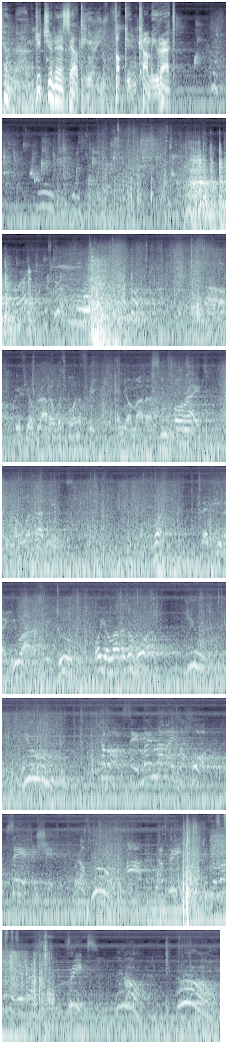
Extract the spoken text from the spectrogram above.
Come on, get your ass out here, you fucking commie rat. If your brother was born a freak your seems alright, you know what that means. What? That either you are a freak too, or your mother's a whore. You, you. Come on, say my mother is a whore. Say it, you shit. Or else you are a freak. If your mother delivers, freaks. No, no.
